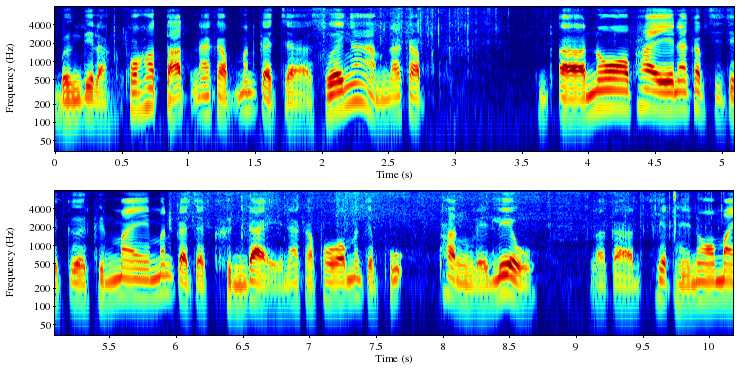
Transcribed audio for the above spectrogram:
เบิ่งดีหลังพอเฮาตัดนะครับ มันก็จะสวยงามนะครับอ่านอไผ่นะครับสิจะเกิดขึ้นใหม่มันก็จะขึ้นได้นะครับ เพราะว่ามันจะพุพังได้เร็วแล้วก็เฮ็ดให้นอใหม่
